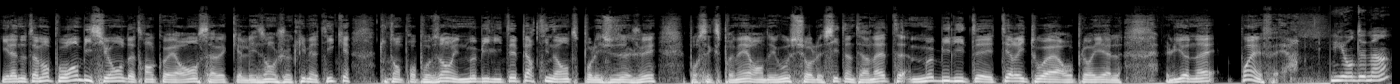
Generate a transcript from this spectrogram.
Il a notamment pour ambition d'être en cohérence avec les enjeux climatiques tout en proposant une mobilité pertinente pour les usagers. Pour s'exprimer, rendez-vous sur le site internet mobilité territoire au pluriel lyonnais.fr. Lyon demain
